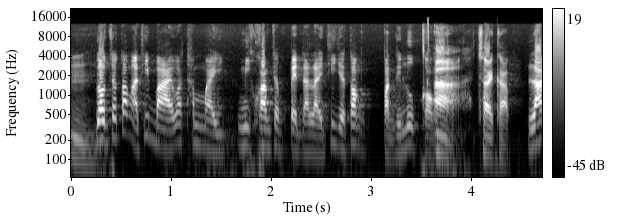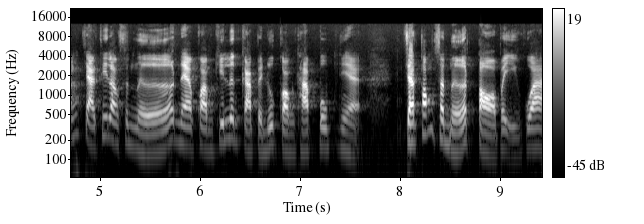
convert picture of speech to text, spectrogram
อืมเราจะต้องอธิบายว่าทำไมมีความจำเป็นอะไรที่จะต้องปฏิรูปกองอ่าทัพใช่ครับ หลังจากที่เราเสนอแนวความคิดเรื่องการปฏิรูปกองทัพปุ๊บเนี่ยจะต้องเสนอต่อไปอีกว่า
